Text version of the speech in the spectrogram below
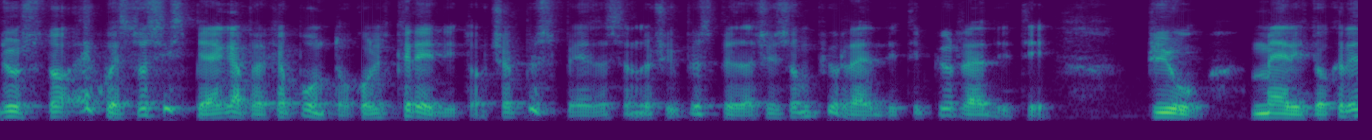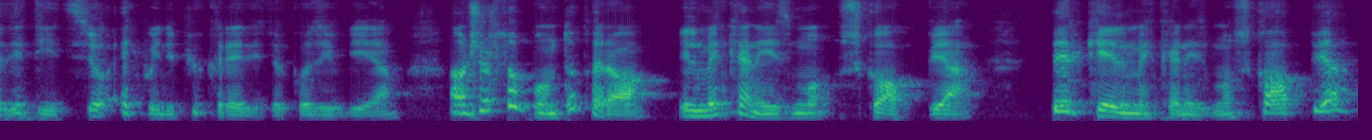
Giusto? E questo si spiega perché appunto col credito c'è più spesa, essendoci più spesa ci sono più redditi, più redditi, più merito creditizio e quindi più credito e così via. A un certo punto però il meccanismo scoppia perché il meccanismo scoppia?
